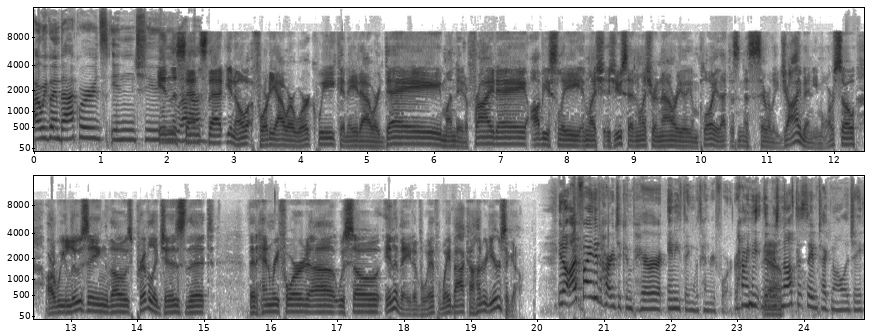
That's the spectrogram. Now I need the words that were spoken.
Are we going backwards into? In the uh, sense that you know, a forty-hour work week, an eight-hour day, Monday to Friday. Obviously, unless, as you said, unless you're an hourly employee, that doesn't necessarily jive anymore. So, are we losing those privileges that that Henry Ford uh, was so innovative with way back hundred years ago? You know, I find it hard to compare anything with Henry Ford. I mean, there yeah. was not the same technology.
